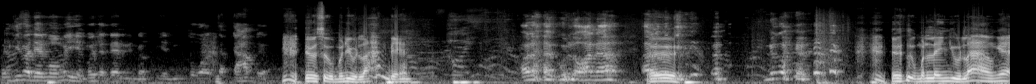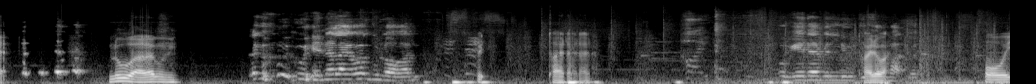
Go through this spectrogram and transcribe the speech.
มันคิดว่าแดนมองไม่เห็นเว้ยแต่แดนแบบเห็นตัวจับจ้าบเลยเอลซูมันอยู่ล่างแดนเอาละกูร้อนนะาเออนึกว่าเอลซูมันเล็งอยู่ล่างเงี้ยรั่วแล้วมึงแล้วกูกูเห็นอะไรว่ากูร้อนถอยถอยถอยถอยโอเคแดนเป็นริวถอยดีกว่าสัมผัสเว้ยโอ้ย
